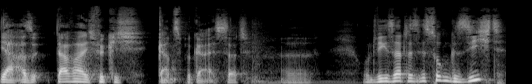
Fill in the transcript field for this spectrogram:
Ja, also da war ich wirklich ganz begeistert. Äh, und wie gesagt, das ist so ein Gesicht,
